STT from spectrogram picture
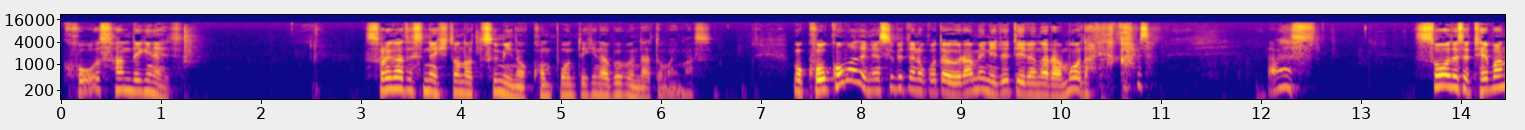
降参できないです。それがですね、人の罪の根本的な部分だと思います。もうここまでね、すべてのことが裏目に出ているならもうダメだ、神様。ダメです。そうですね、手放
